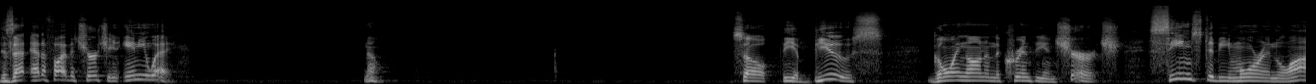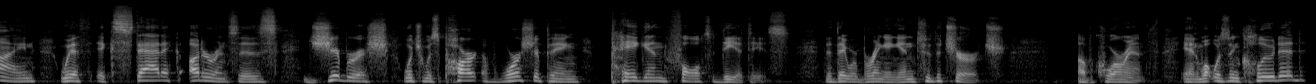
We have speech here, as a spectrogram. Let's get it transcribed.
Does that edify the church in any way? No. So the abuse going on in the Corinthian church seems to be more in line with ecstatic utterances, gibberish, which was part of worshiping pagan false deities that they were bringing into the church of Corinth. And what was included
